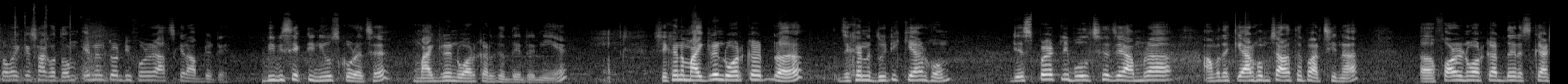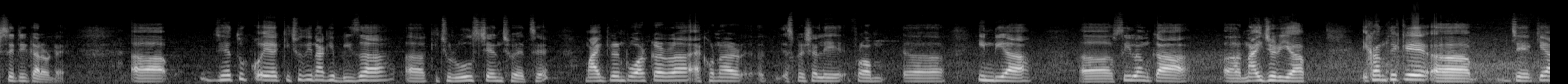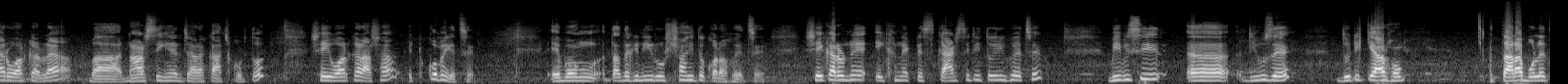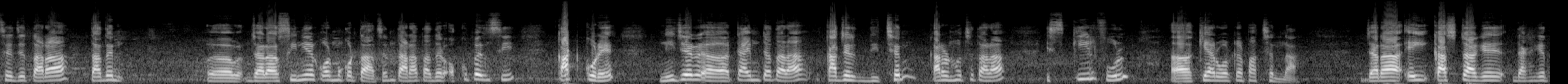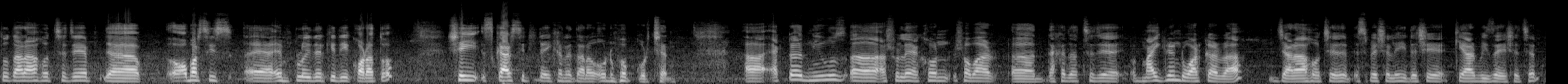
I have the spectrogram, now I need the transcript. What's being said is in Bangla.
সবাইকে স্বাগতম এনএল টোয়েন্টি ফোরের আজকের আপডেটে বিবিসি একটি নিউজ করেছে মাইগ্রেন্ট ওয়ার্কারদের নিয়ে। সেখানে মাইগ্রেন্ট ওয়ার্কাররা যেখানে দুইটি কেয়ার হোম ডেসপারেটলি বলছে যে আমরা আমাদের কেয়ার হোম চালাতে পারছি না ফরেন ওয়ার্কারদের স্ক্যারসিটির কারণে। যেহেতু কিছুদিন আগে ভিসা কিছু রুলস চেঞ্জ হয়েছে মাইগ্রেন্ট ওয়ার্কাররা এখন আর specially from India Sri Lanka Nigeria এখান থেকে যে কেয়ার ওয়ার্কাররা বা নার্সিংয়ের যারা কাজ করতো, সেই ওয়ার্কার আসা একটু কমে গেছে এবং তাদেরকে নিরুৎসাহিত করা হয়েছে। সেই কারণে এখানে একটা স্কারসিটি তৈরি হয়েছে। বিবিসি নিউজে দুটি কেয়ার হোম তারা বলেছে যে তারা তাদের যারা সিনিয়র কর্মকর্তা আছেন, তারা তাদের অকুপেন্সি কাট করে নিজের টাইমটা তারা কাজে দিচ্ছেন। কারণ হচ্ছে তারা স্কিলফুল কেয়ার ওয়ার্কার পাচ্ছেন না। যারা এই কাজটা আগে দেখা যেত তারা হচ্ছে যে ওভারসিজ এমপ্লয়ীদেরকে দিয়ে করাতো। সেই স্কারসিটিটা এখানে তারা অনুভব করছেন। একটা নিউজ আসলে এখন সবার দেখা যাচ্ছে যে মাইগ্রেন্ট ওয়ার্কাররা যারা হচ্ছে স্পেশালি এই দেশে কেয়ার ভিসা এসেছেন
